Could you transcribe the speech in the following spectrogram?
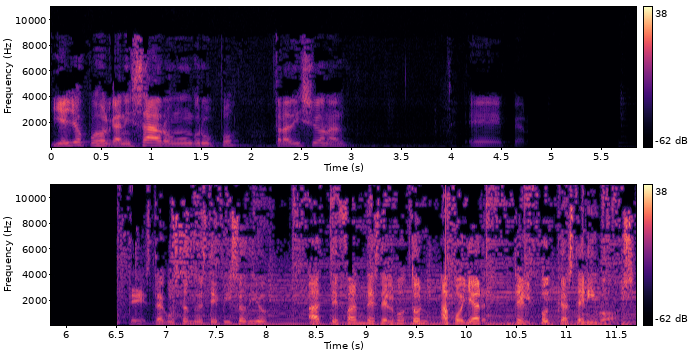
y ellos pues organizaron un grupo tradicional. Eh, ¿Te está gustando este episodio? Hazte fan desde el botón apoyar del podcast de Nivos.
